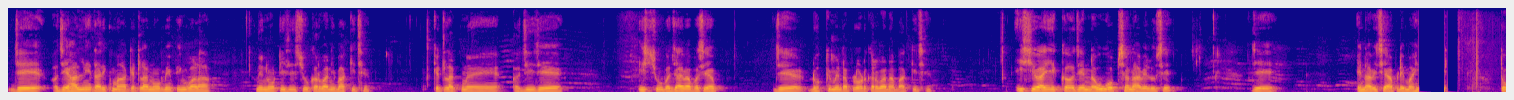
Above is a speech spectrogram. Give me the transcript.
જે હજી હાલની તારીખમાં કેટલા નો મેપિંગવાળાને નોટિસ ઇસ્યુ કરવાની બાકી છે. કેટલાકને હજી જે ઇસ્યુ બજાવ્યા પછી જે ડોક્યુમેન્ટ અપલોડ કરવાના બાકી છે. એ સિવાય એક જે નવું ઓપ્શન આવેલું છે, જે એના વિશે આપણે માહિતી તો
